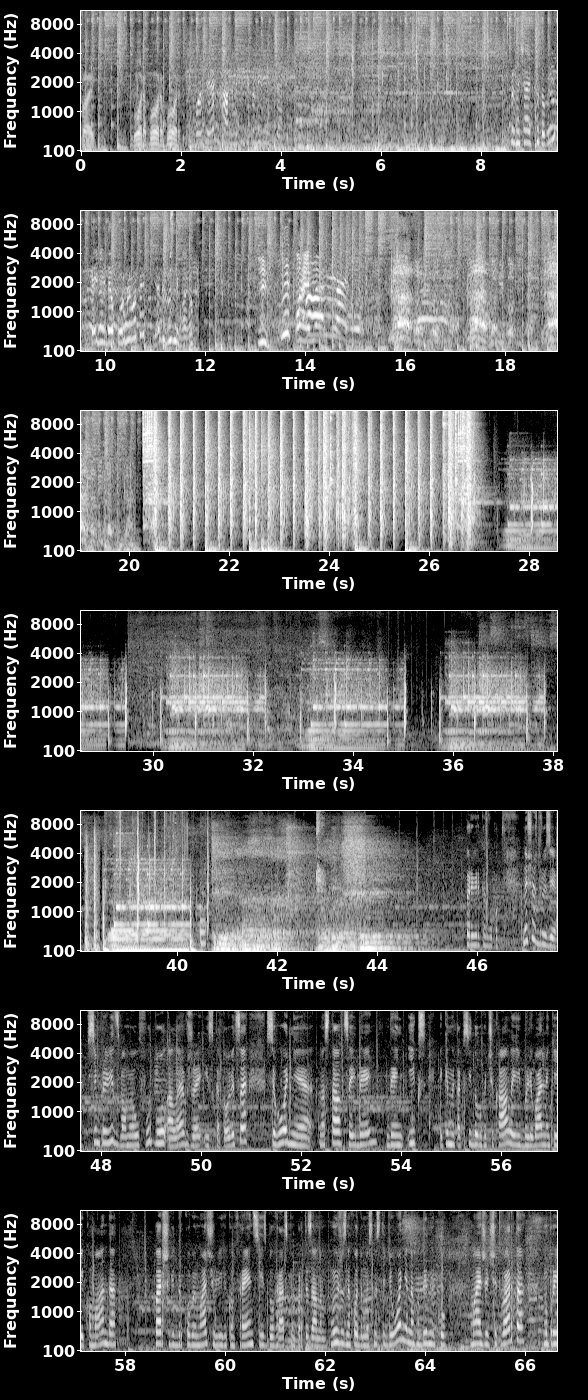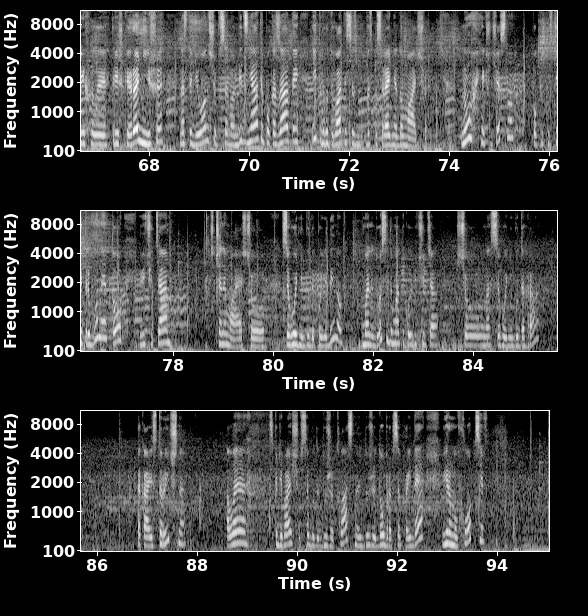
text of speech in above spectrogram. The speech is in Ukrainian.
Давай. Бора, Бора, Бора. Боже, як гарно, ви тільки подивіться. Призначають кутовий, Теді йде оформлювати, я біжу знімаю. І... Ай-яй-яй! Перевірка звуку. Ну що ж, друзі, всім привіт! З вами All але вже із Катовіце. Сьогодні настав цей день, день X, який ми так всі довго чекали, і вболівальники, і команда. Перший відбірковий матч у Лігі конференції з белградським партизаном. Ми вже знаходимося на стадіоні на годиннику майже четверта. Ми приїхали трішки раніше на стадіон, щоб все вам відзняти, показати і підготуватися безпосередньо до матчу. Ну, якщо чесно, поки пусті трибуни, то відчуття ще немає, що сьогодні буде поєдинок. У мене досі немає такого відчуття, що у нас сьогодні буде гра, така історична. Але сподіваюся, що все буде дуже класно і дуже добре все пройде. Віримо в хлопців.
